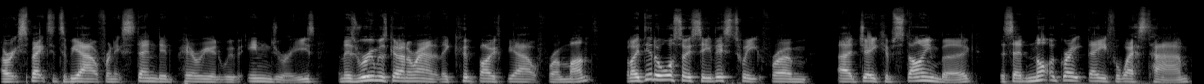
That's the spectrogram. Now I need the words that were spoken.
are expected to be out for an extended period with injuries, and there's rumours going around that they could both be out for a month. But I did also see this tweet from uh, Jacob Steinberg that said, Not a great day for West Ham.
